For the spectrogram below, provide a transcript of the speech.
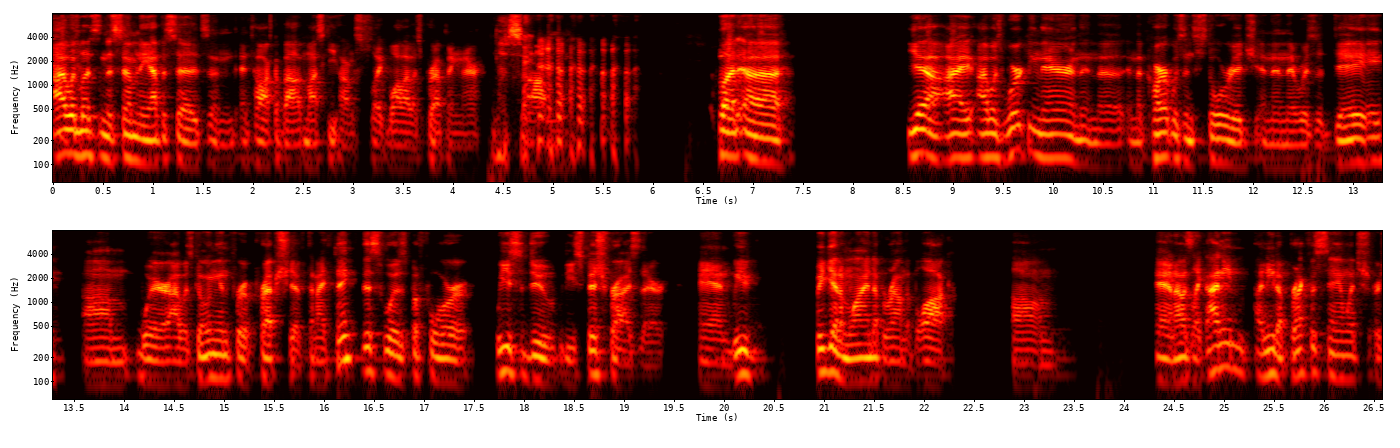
I would listen to so many episodes and and talk about musky hunks like while I was prepping there. So cool. But uh yeah, I I was working there and then the and the cart was in storage and then there was a day um where I was going in for a prep shift and I think this was before we used to do these fish fries there and we we get them lined up around the block. Um and I was like, I need I need a breakfast sandwich or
